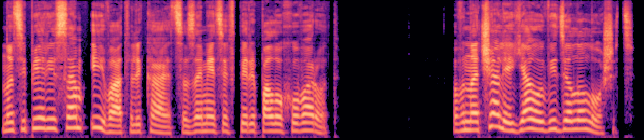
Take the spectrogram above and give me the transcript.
Но теперь и сам Ива отвлекается, заметив переполох у ворот. Вначале я увидела лошадь.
